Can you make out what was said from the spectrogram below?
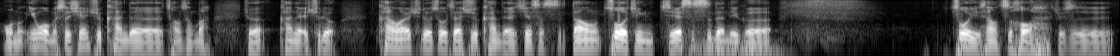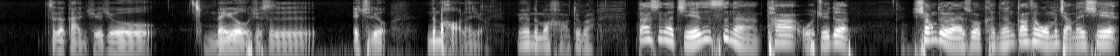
我们因为我们是先去看的长城嘛，就看的 H 六，看完 H 六之后再去看的 GS 四。当坐进 GS 四的那个座椅上之后啊，就是这个感觉就没有就是 H 六那么好了，就没有那么好，对吧？但是呢，GS 四呢，它我觉得相对来说，可能刚才我们讲的一些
